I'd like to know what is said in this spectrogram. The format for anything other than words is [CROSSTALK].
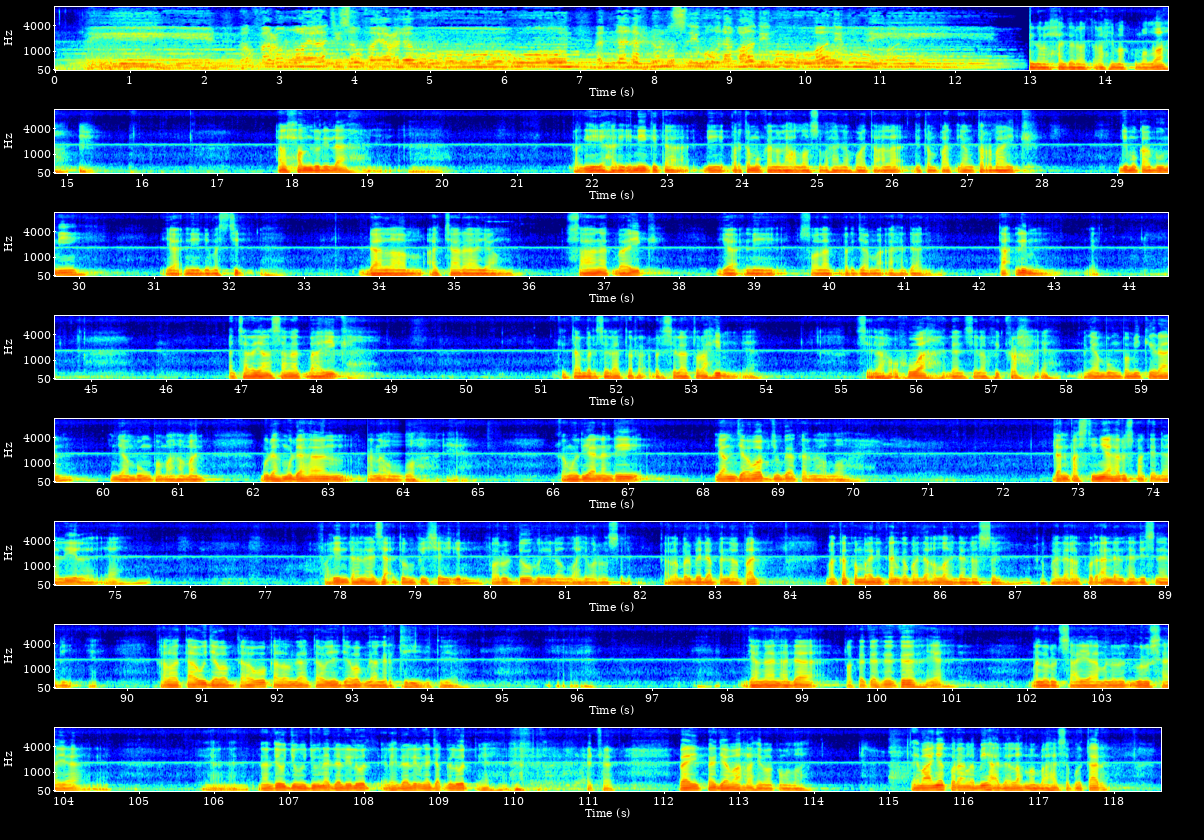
Hadirat rahimakumullah Alhamdulillah Pagi hari ini kita dipertemukan oleh Allah Subhanahu wa taala di tempat yang terbaik di muka bumi yakni di masjid dalam acara yang sangat baik yakni sholat berjamaah dan taklim ya. acara yang sangat baik kita bersilatur, bersilaturahim ya silah ukhuwah dan silah fikrah ya menyambung pemikiran menyambung pemahaman mudah-mudahan karena Allah kemudian nanti yang jawab juga karena Allah dan pastinya harus pakai dalil ya Fa in tanaza'tum fi syai'in farudduhu ilallahi wa rasul. Kalau berbeda pendapat, maka kembalikan kepada Allah dan Rasul, kepada Al-Quran dan hadis Nabi. Ya. Kalau tahu jawab tahu, kalau nggak tahu ya jawab nggak ngerti gitu ya. Jangan ada pakai kekeh ya. Menurut saya, menurut guru saya. Ya Ya, nanti ujung-ujungnya dalilut, oleh dalil ngajak gelut. Ya. [LAUGHS] Baik, perjamaah rahimakumullah. Temanya kurang lebih adalah membahas seputar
